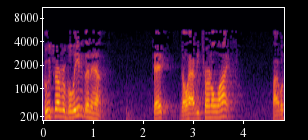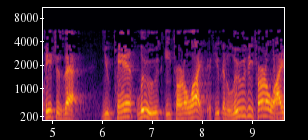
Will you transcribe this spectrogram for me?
Whosoever believeth in him, okay, they'll have eternal life. Bible teaches that. You can't lose eternal life. If you can lose eternal life,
